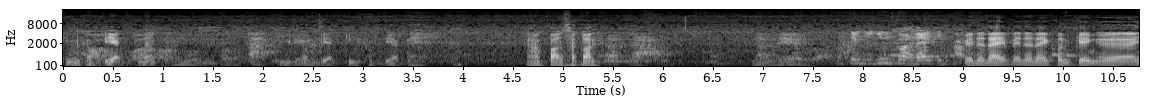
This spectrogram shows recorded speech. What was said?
กินข้าวเปียกเนาะกินข้าวเปียกกินข้าวเปียกอ่าเป่าซะก่อนเป็นยืนก่อนแล้วกินข้าวเป็นอะไรเป็นอะไรคนเก่งเอ้ย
